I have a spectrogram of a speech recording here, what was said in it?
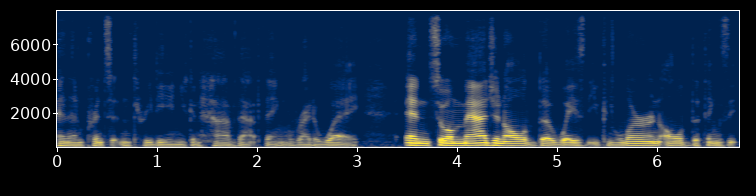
and then prints it in 3D, and you can have that thing right away. And so imagine all of the ways that you can learn, all of the things that,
